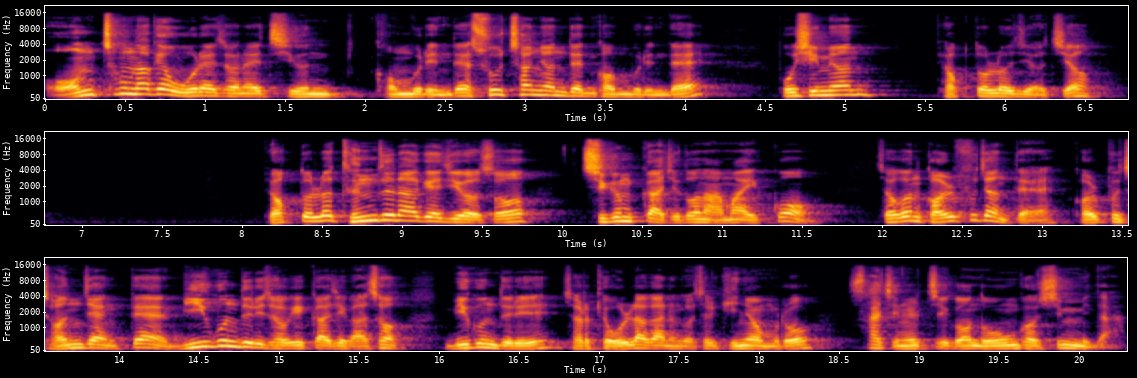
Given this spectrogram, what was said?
엄청나게 오래전에 지은 건물인데 수천 년 된 건물인데 보시면 벽돌로 지었죠. 벽돌로 든든하게 지어서 지금까지도 남아 있고 저건 걸프전 때, 걸프 전쟁 때 미군들이 저기까지 가서 미군들이 저렇게 올라가는 것을 기념으로 사진을 찍어 놓은 것입니다.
